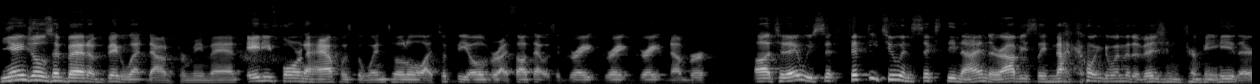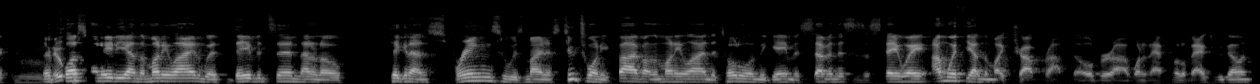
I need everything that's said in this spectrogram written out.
The Angels have been a big letdown for me, man. 84 and a half was the win total. I took the over. I thought that was a great, great, great number. Uh, today we sit 52 and 69. They're obviously not going to win the division for me either. They're Nope. plus 180 on the money line with Davidson. I don't know, taking on Springs, who is minus 225 on the money line. The total in the game is seven. This is a stay away. I'm with you on the Mike Trout prop, though, over uh, one and a half total bags. We going?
